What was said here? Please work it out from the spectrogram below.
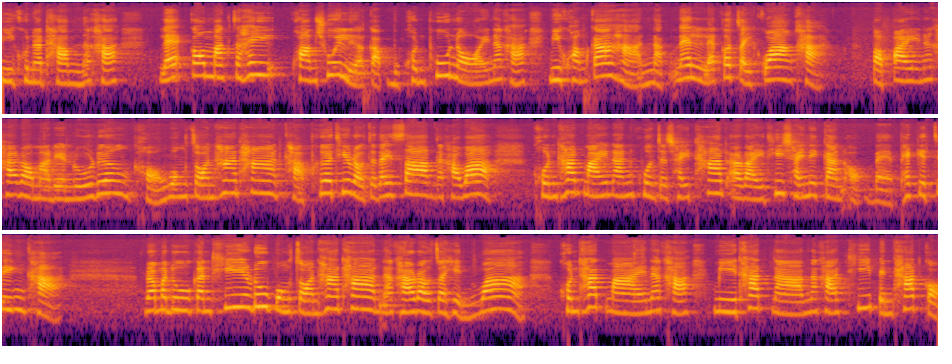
มีคุณธรรมนะคะ และก็มักจะให้ความช่วยเหลือกับบุคคลผู้น้อยนะคะ มีความกล้าหาญหนักแน่นและก็ใจกว้างค่ะ ต่อไปนะคะเรามาเรียนรู้เรื่องของวงจร5ธาตุค่ะ เพื่อที่เราจะได้ทราบนะคะว่า คนธาตุไม้นั้นควรจะใช้ธาตุอะไรที่ใช้ในการออกแบบแพคเกจิ้งค่ะ เรามาดูกันที่รูปวงจร5ธาตุนะคะ เราจะเห็นว่าคนธาตุไม้นะคะ มีธาตุน้ำนะคะที่เป็นธาตุก่อ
